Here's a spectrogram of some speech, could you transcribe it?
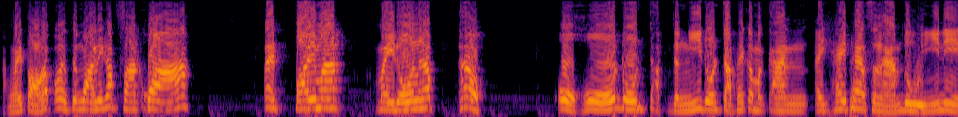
ทำไงต่อครับเออจังหวะนี้ครับสาดขวาไอ้ต่อยมัดไม่โดนครับอ้าวโอ้โห โดนจับอย่างนี้โดนจับให้กรรมการไอ้ให้แพทย์สนามดูอย่างนี้นี่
